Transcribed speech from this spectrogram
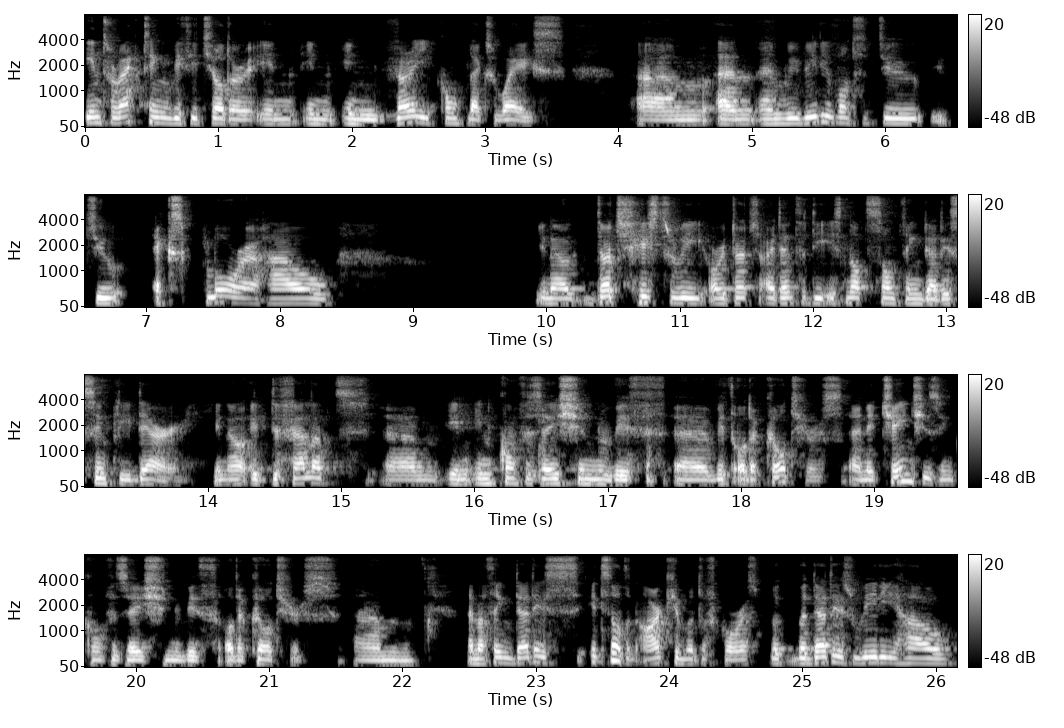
interacting with each other in, in, in very complex ways. Um, and, and we really wanted to, to explore how you know, Dutch history or Dutch identity is not something that is simply there. You know, it developed um, in in conversation with uh, with other cultures, and it changes in conversation with other cultures. Um, and I think that is it's not an argument, of course, but but that is really how.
